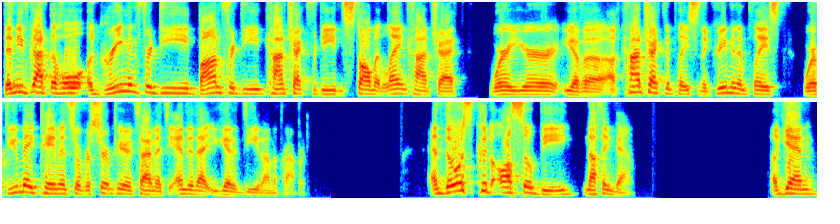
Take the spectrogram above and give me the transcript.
Then you've got the whole agreement for deed, bond for deed, contract for deed, installment land contract, where you're you have a, a contract in place, an agreement in place, where if you make payments over a certain period of time, at the end of that, you get a deed on the property. And those could also be nothing down. Again,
